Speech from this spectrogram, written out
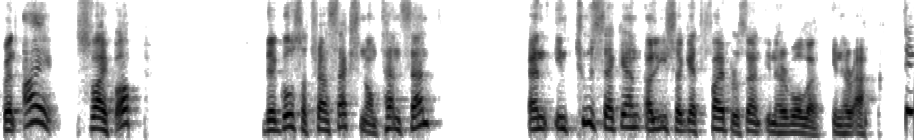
When I swipe up, there goes a transaction on 10 cent. And in two seconds, Alicia gets 5% in her wallet, in her app. Ding.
